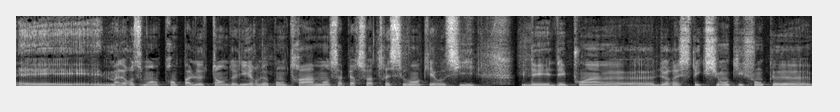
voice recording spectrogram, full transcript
Et malheureusement, on ne prend pas le temps de lire le contrat, mais on s'aperçoit très souvent qu'il y a aussi des, points euh, de restriction qui font que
